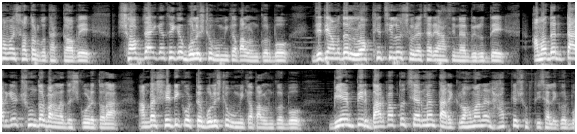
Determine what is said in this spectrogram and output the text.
সময় সতর্ক থাকতে হবে। সব জায়গা থেকে বলিষ্ঠ ভূমিকা পালন করব, যেটি আমাদের লক্ষ্যে ছিল স্বৈরাচারী হাসিনার বিরুদ্ধে। আমাদের টার্গেট সুন্দর বাংলাদেশ গড়ে তোলা। আমরা সেটি করতে বলিষ্ঠ ভূমিকা পালন করব। বিএনপির ভারপ্রাপ্ত চেয়ারম্যান তারেক রহমানের হাতকে শক্তিশালী করব।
